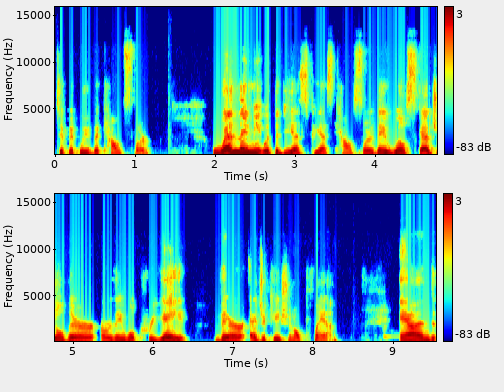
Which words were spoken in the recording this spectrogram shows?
typically the counselor. When they meet with the DSPS counselor, they will schedule their or they will create their educational plan. And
